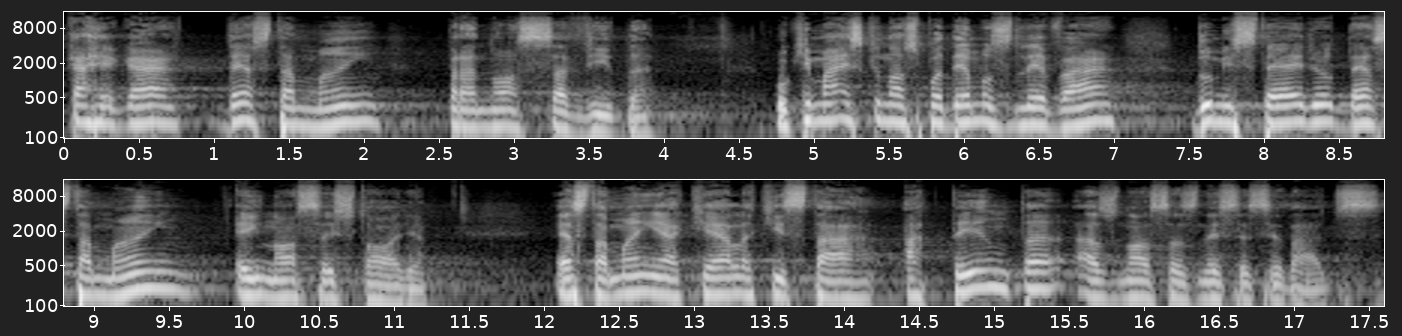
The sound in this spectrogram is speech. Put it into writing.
carregar desta mãe para a nossa vida? O que mais que nós podemos levar do mistério desta mãe em nossa história? Esta mãe é aquela que está atenta às nossas necessidades.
